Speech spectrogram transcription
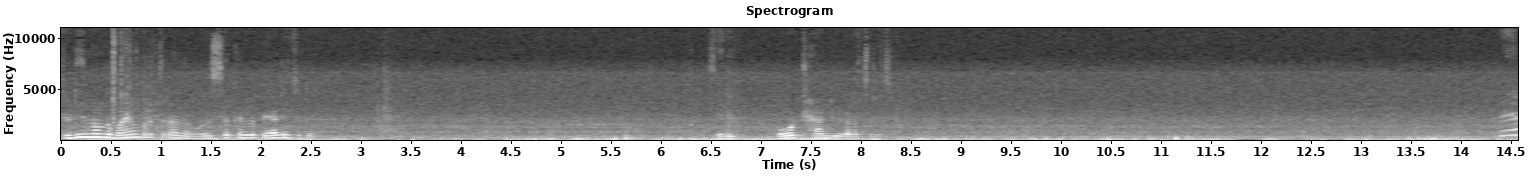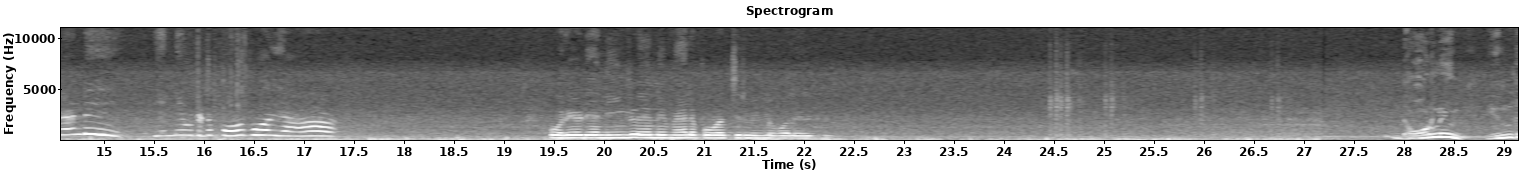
திடீர்னு வந்து பயன்படுத்துறாங்க ஒரு செகண்ட்ல பேடிச்சுட்டு. சரி போட் ஹேண்டில் கிடச்சிருச்சு. பேராண்டி விட்டுட்டு போக போறியா? ஒரேடியா நீங்களே என்னை மேலே போக வச்சிருவீங்களோ போல இருக்கு. டார்லிங் எங்க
